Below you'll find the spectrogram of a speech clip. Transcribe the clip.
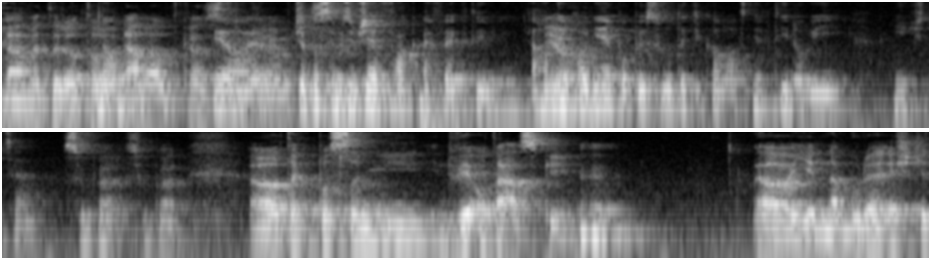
Dáme to do toho, no. dáme odkaz. Jo, jo, že to si myslím, že je fakt efektivní. A hlavně hodně popisuju teďka vlastně v té nové knížce. Super, super. Uh, tak poslední dvě otázky. Mm-hmm. Uh, jedna bude ještě,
